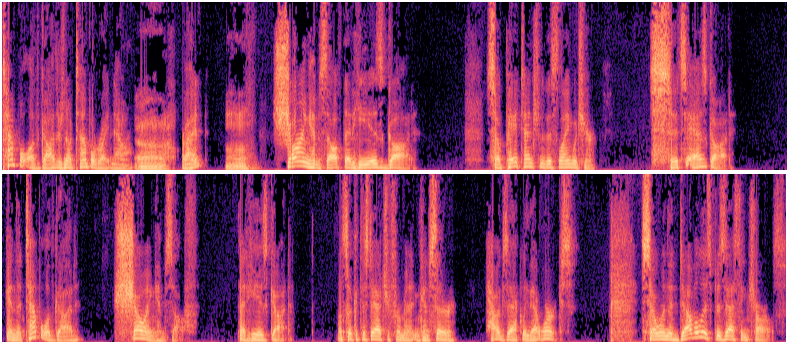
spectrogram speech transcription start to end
temple of God. There's no temple right now, Uh, right? mhm. Showing himself that he is God. So pay attention to this language here. Sits as God in the temple of God, showing himself that he is God. Let's look at the statue for a minute and consider how exactly that works. So when the devil is possessing Charles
